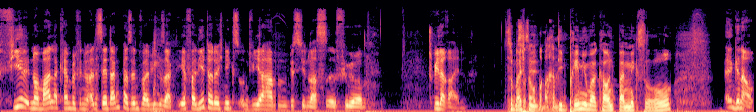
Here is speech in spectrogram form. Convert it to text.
viel normaler Krempel, für den wir alles sehr dankbar sind, weil, wie gesagt, ihr verliert dadurch nichts und wir haben ein bisschen was äh, für Spielereien. Zum Beispiel den Premium-Account bei Mixel, Äh, genau.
